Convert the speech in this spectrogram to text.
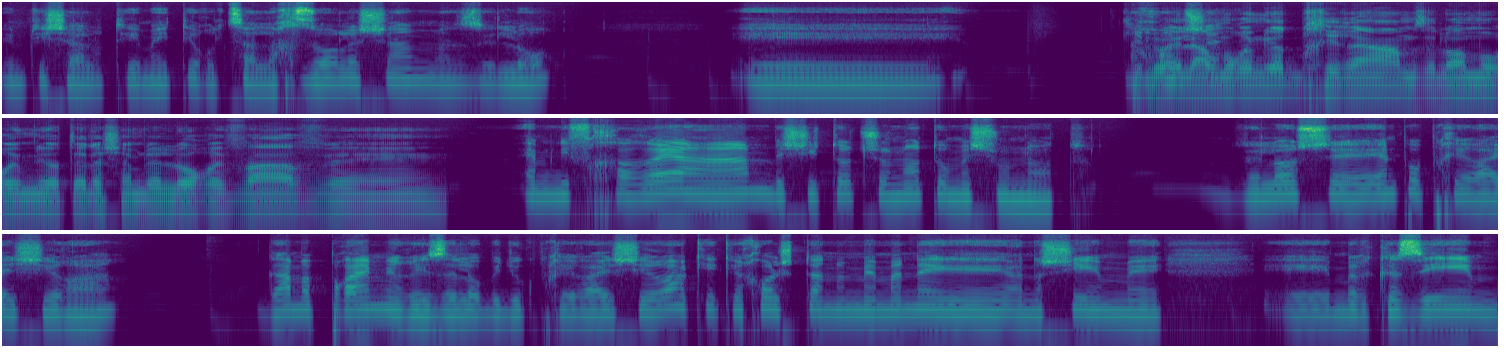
אם תשאל אותי אם הייתי רוצה לחזור לשם, אז לא. כאילו נכון אלה ש... אמורים להיות בכירי העם, זה לא אמורים להיות אלה שהם ללא רבב ו... הם נבחרי העם בשיטות שונות ומשונות. זה לא שאין פה בחירה ישירה. גם הפריימרי זה לא בדיוק בחירה ישירה, כי ככל שאתה ממנה אנשים אה, אה, מרכזיים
